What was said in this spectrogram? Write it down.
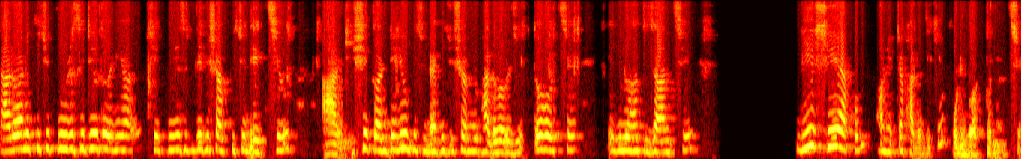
তারও অনেক কিছু কিউরিয়াসিটিও তৈরি হয়। সেই কিউরিয়াসিটি থেকে সবকিছু দেখছেও আর সে কন্টিনিউ কিছু না কিছুর সঙ্গে ভালোভাবে যুক্ত হচ্ছে, এগুলো হয়তো জানছে। দিয়ে সে এখন অনেকটা ভালো দিকে পরিবর্তন হচ্ছে।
